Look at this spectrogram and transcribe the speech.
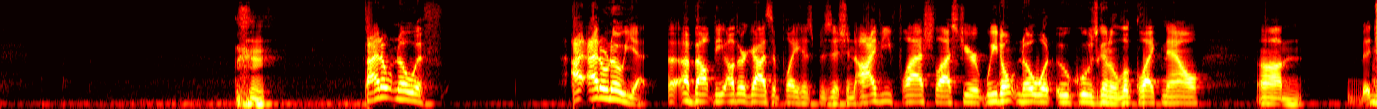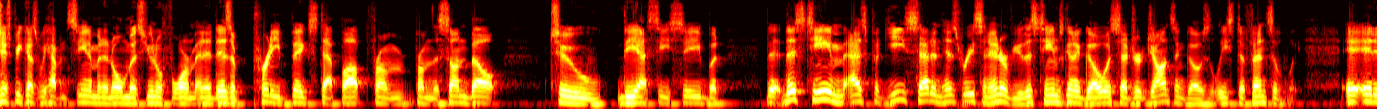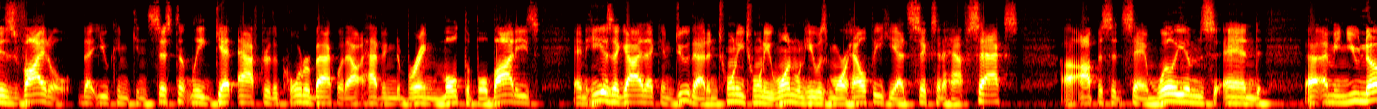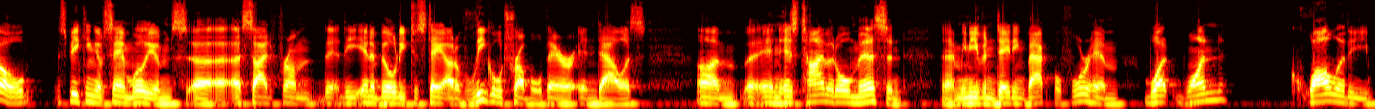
I don't know if I, I, don't know yet about the other guys that play his position. Ivey flashed last year. We don't know what Uku is going to look like now, um, just because we haven't seen him in an Ole Miss uniform, and it is a pretty big step up from from the Sun Belt to the SEC. But this team, as Pegues said in his recent interview, this team's going to go as Cedric Johnson goes, at least defensively. It, it is vital that you can consistently get after the quarterback without having to bring multiple bodies. And he is a guy that can do that. In 2021, when he was more healthy, he had six and a half sacks uh, opposite Sam Williams. And uh, I mean, you know, speaking of Sam Williams, uh, aside from the, the, inability to stay out of legal trouble there in Dallas, um, in his time at Ole Miss and I mean, even dating back before him, what one quality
